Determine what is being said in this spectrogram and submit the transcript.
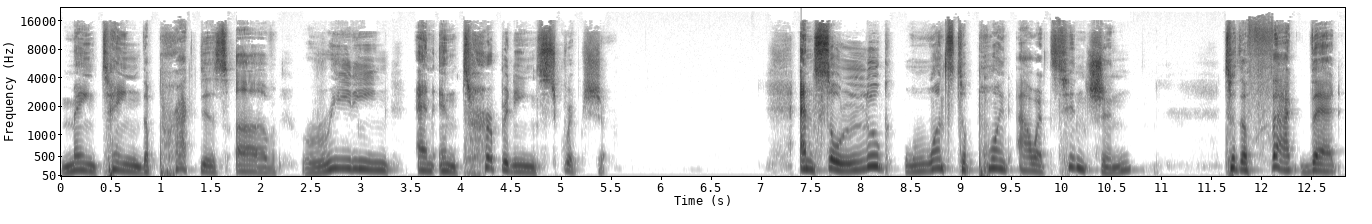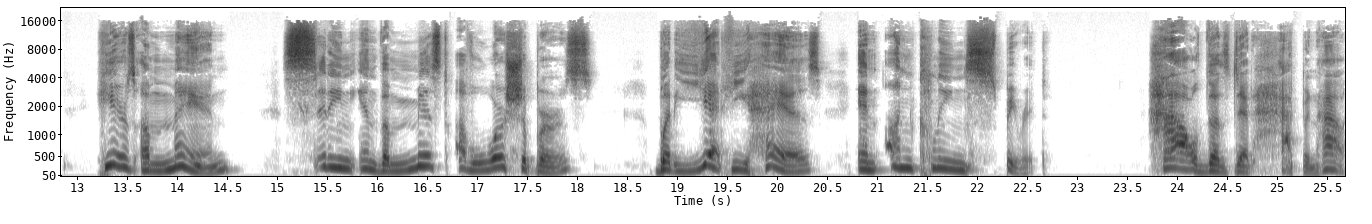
maintain the practice of reading and interpreting scripture. And so Luke wants to point our attention to the fact that here's a man sitting in the midst of worshipers, but yet he has an unclean spirit. How does that happen? How,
